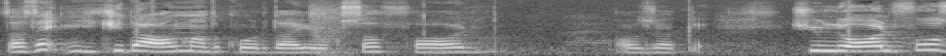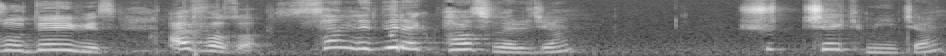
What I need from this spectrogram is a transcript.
Zaten ilki de almadık orada yoksa faul olacak. Şimdi Alfonso Davis. Alfonso sen de direkt pas vereceğim. Şut çekmeyeceğim.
